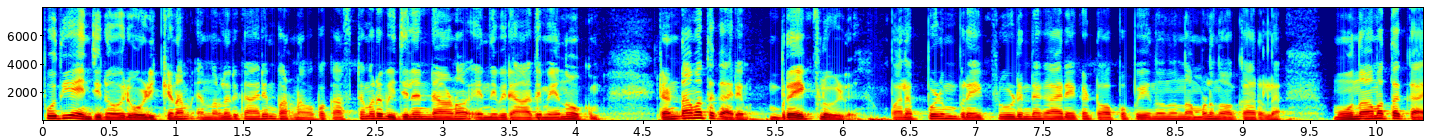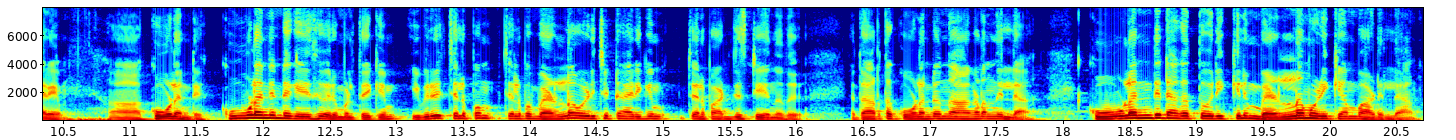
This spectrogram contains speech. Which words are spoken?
പുതിയ എഞ്ചിൻ ഓയിൽ ഒഴിക്കണം എന്നുള്ളൊരു കാര്യം പറഞ്ഞു അപ്പോൾ കസ്റ്റമർ വിജിലന്റ് ആണോ എന്നിവർ ആദ്യമേ നോക്കും. രണ്ടാമത്തെ കാര്യം ബ്രേക്ക് ഫ്ലൂയിഡ് പലപ്പോഴും ബ്രേക്ക് ഫ്ലൂയിഡിന്റെ കാര്യമൊക്കെ ടോപ്പപ്പ് ചെയ്യുന്നൊന്നും നമ്മൾ നോക്കാറില്ല. മൂന്നാമത്തെ കാര്യം കൂളന്റ് കൂളന്റിന്റെ കേസ് വരുമ്പോഴത്തേക്കും ഇവർ ചിലപ്പം ചിലപ്പോൾ വെള്ളം ഒഴിച്ചിട്ടായിരിക്കും ചിലപ്പോൾ അഡ്ജസ്റ്റ് ചെയ്യുന്നത്. യഥാർത്ഥ കൂളന്റ് ഒന്നും ആകണമെന്നില്ല. കൂളന്റിനകത്ത് ഒരിക്കലും വെള്ളം ഒഴിക്കാൻ പാടില്ല.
